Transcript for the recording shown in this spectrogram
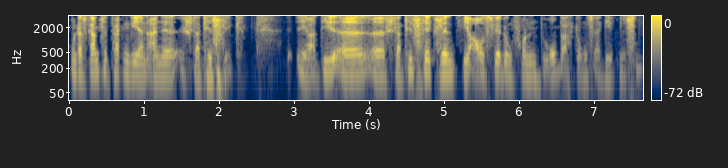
und das Ganze packen wir in eine Statistik. Ja, die äh, äh, Statistik sind die Auswertung von Beobachtungsergebnissen.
